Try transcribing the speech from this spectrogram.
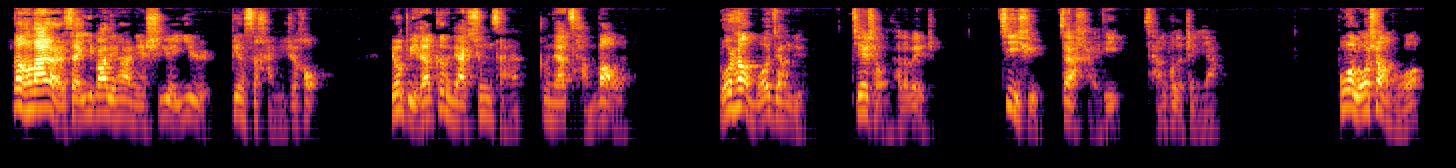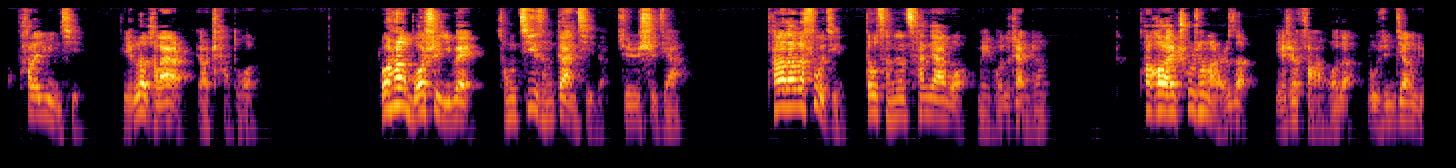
勒克莱尔在1802年10月1日病死海地之后，有比他更加凶残、更加残暴的罗尚博将军接手了他的位置，继续在海地残酷的镇压。不过，罗尚博他的运气比勒克莱尔要差多了。罗尚博是一位从基层干起的军事家，他和他的父亲都曾经参加过美国的战争，他后来出生的儿子也是法国的陆军将军。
